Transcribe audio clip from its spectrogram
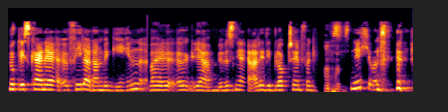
möglichst keine äh, Fehler dann begehen, weil äh, ja, wir wissen ja alle, die Blockchain vergisst es nicht und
